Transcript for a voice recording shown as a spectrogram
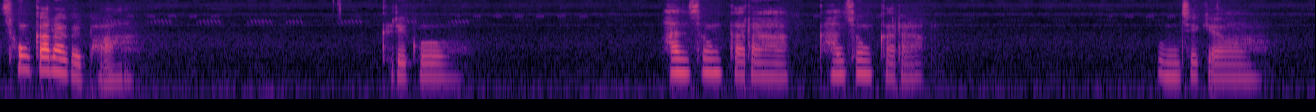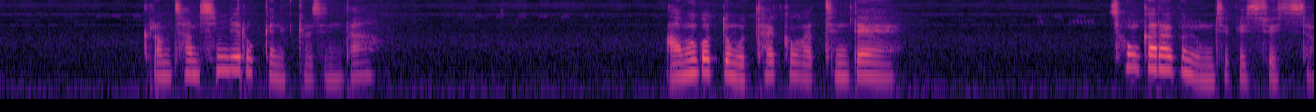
손가락을 봐. 그리고 한 손가락, 한 손가락 움직여. 그럼 참 신비롭게 느껴진다. 아무것도 못할 것 같은데 손가락은 움직일 수 있어.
